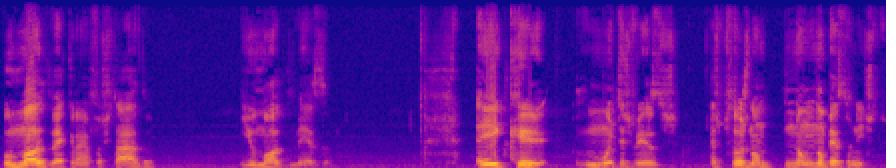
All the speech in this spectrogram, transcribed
O modo do ecrã afastado e o modo de mesa. Aí que muitas vezes as pessoas não, não, não pensam nisto.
